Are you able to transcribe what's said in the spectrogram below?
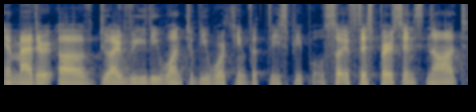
a matter of do I really want to be working with these people? So if this person's not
